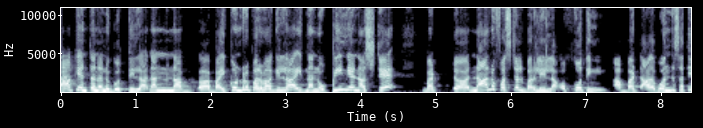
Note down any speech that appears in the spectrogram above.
ಯಾಕೆ ಅಂತ ನನಗೆ ಗೊತ್ತಿಲ್ಲ. ನನ್ನ ಬೈಕೊಂಡ್ರು ಪರವಾಗಿಲ್ಲ, ಇದು ನನ್ನ ಒಪಿನಿಯನ್ ಅಷ್ಟೇ ಬಟ್ ನಾನು ಫಸ್ಟ್ ಅಲ್ಲಿ ಬರ್ಲಿಲ್ಲ. ಒಪ್ಕೋತೀನಿ. ಬಟ್ ಒಂದು ಸತಿ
